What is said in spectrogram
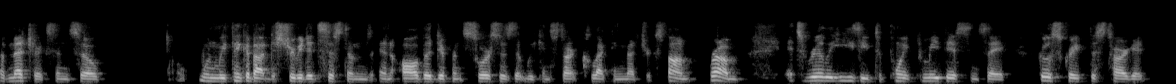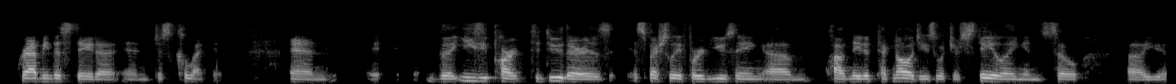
of metrics. And so when we think about distributed systems and all the different sources that we can start collecting metrics from, from, it's really easy to point Prometheus and say, go scrape this target, grab me this data and just collect it. And the easy part to do there is, especially if we're using um, cloud native technologies, which are scaling, and so uh, you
